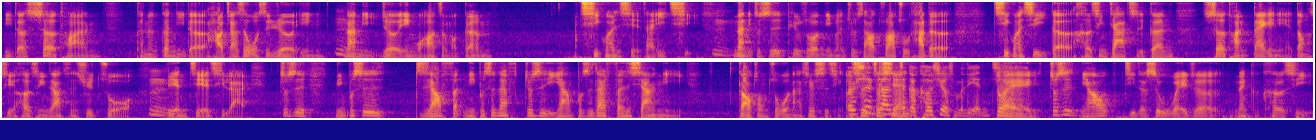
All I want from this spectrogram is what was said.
你的社团可能跟你的好，假设我是热音，嗯那你热音我要怎么跟气管写在一起？嗯那你就是比如说你们就是要抓住它的气管系的核心价值跟社团带给你的东西核心价值去做嗯连接起来，就是你不是只要分，你不是在就是一样，不是在分享你高中做过哪些事情，而是这些这个科系有什么连接？对，就是你要记得是围着那个科系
